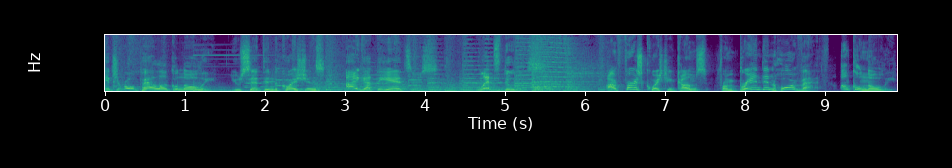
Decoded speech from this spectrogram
It's your old pal Uncle Noli. You sent in the questions, I got the answers. Let's do this. Our first question comes from Brandon Horvath. Uncle Noli,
